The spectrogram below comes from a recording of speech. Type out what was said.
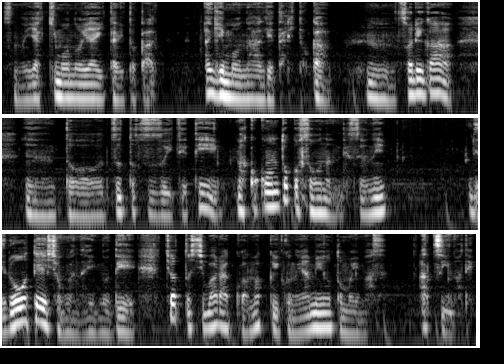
その焼き物焼いたりとか、揚げ物揚げたりとか、うん、それが、うんと、ずっと続いてて、まあ、ここのとこそうなんですよね。で、ローテーションがないので、ちょっとしばらくはマック行くのやめようと思います。暑いので。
